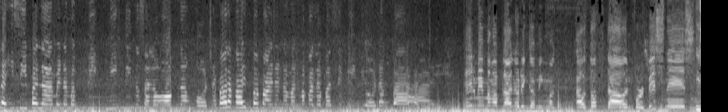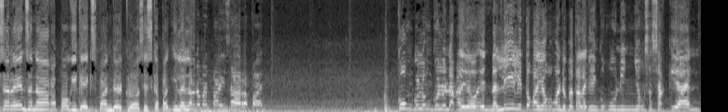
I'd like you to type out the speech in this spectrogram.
naisipan namin na mag-picnic dito sa loob ng kotse para kahit pa paano naman makalabas si BBO ng bahay. And may mga plano rin kaming mag out of town for business. Isa rin sa nakakapogi kay Expander Cross is kapag ilalak naman tayo sa harapan. Kung gulong-gulo na kayo and nalilito kayo kung ano ba talaga yung kukunin yung sasakyan,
